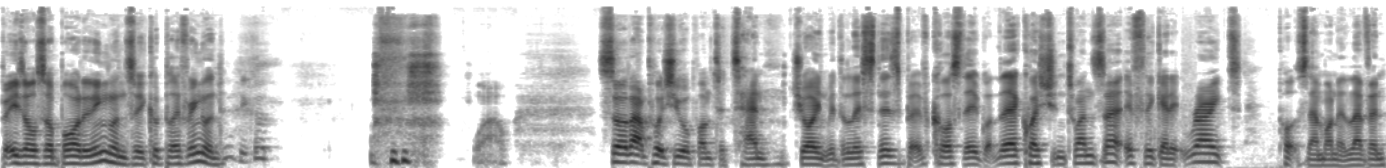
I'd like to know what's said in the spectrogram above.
but he's also born in England, so he could play for England. Yeah, he could. Wow. So that puts you up onto 10, joint with the listeners. But of course, they've got their question to answer. If they get it right, puts them on 11.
